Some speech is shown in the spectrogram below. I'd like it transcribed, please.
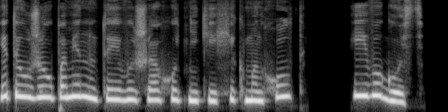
Это уже упомянутые выше охотники Хикман Холт и его гость,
